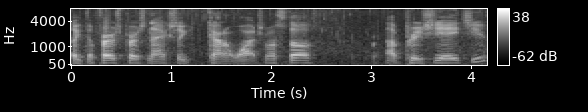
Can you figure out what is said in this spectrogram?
like the first person to actually kind of watch my stuff. I appreciate you.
